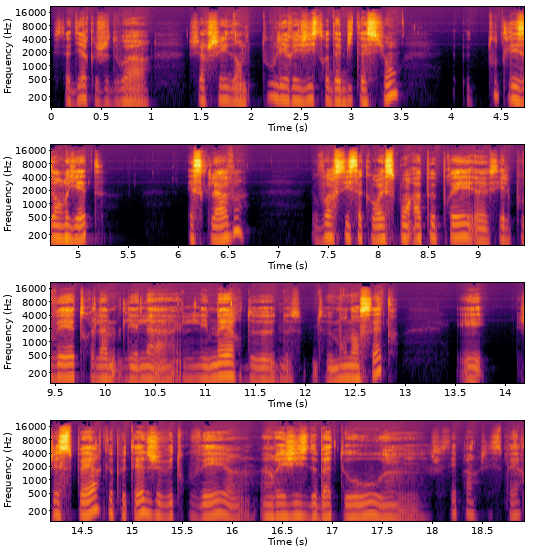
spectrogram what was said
c'est-à-dire que je dois chercher dans tous les registres d'habitation toutes les Henriettes esclaves, voir si ça correspond à peu près, euh, si elles pouvaient être les, mères de, de, de, mon ancêtre. Et j'espère que peut-être je vais trouver euh, un registre de bateau, euh, je sais pas, j'espère.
